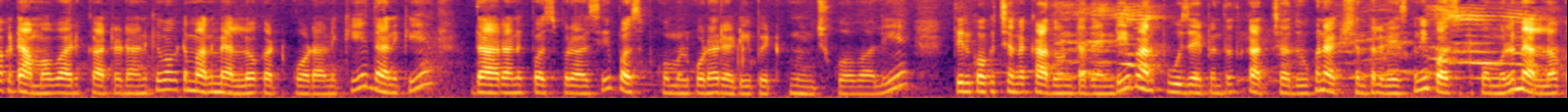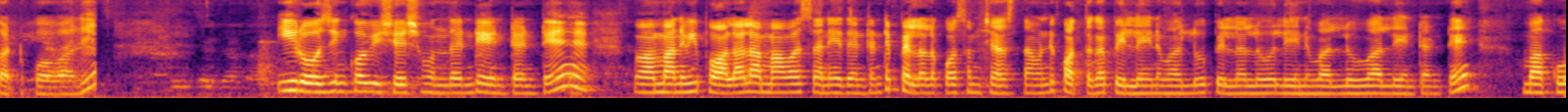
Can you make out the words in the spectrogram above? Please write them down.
ఒకటి అమ్మవారికి కట్టడానికి ఒకటి మన మెల్లో కట్టుకోవడానికి. దానికి దారానికి పసుపు రాసి పసుపు కొమ్ములు కూడా రెడీ పెట్టుకుని ఉంచుకోవాలి. దీనికి ఒక చిన్న కథ ఉంటుందండి. మన పూజ అయిపోయిన తర్వాత కథ చదువుకుని అక్షంతలు వేసుకుని పసుపు కొమ్ములు మెల్లో కట్టుకోవాలి. ఈ రోజు ఇంకో విశేషం ఉందండి ఏంటంటే మనం ఈ పొలాల అమావాస్య అనేది ఏంటంటే పిల్లల కోసం చేస్తామండి. కొత్తగా పెళ్ళైన వాళ్ళు పిల్లలు లేని వాళ్ళు వాళ్ళు ఏంటంటే మాకు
